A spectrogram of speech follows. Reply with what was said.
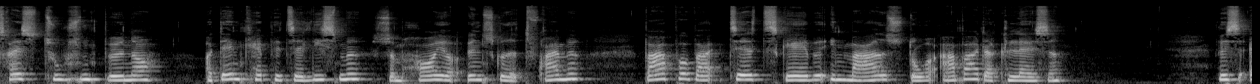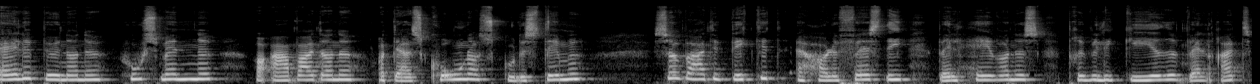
60.000 bønder, og den kapitalisme, som Højre ønskede at fremme, var på vej til at skabe en meget stor arbejderklasse. Hvis alle bønderne, husmændene og arbejderne og deres koner skulle stemme, så var det vigtigt at holde fast i valghavernes privilegerede valgret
